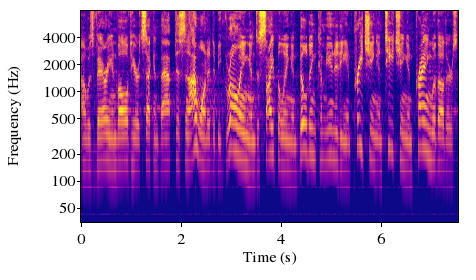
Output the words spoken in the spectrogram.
I was very involved here at Second Baptist, and I wanted to be growing and discipling and building community and preaching and teaching and praying with others.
